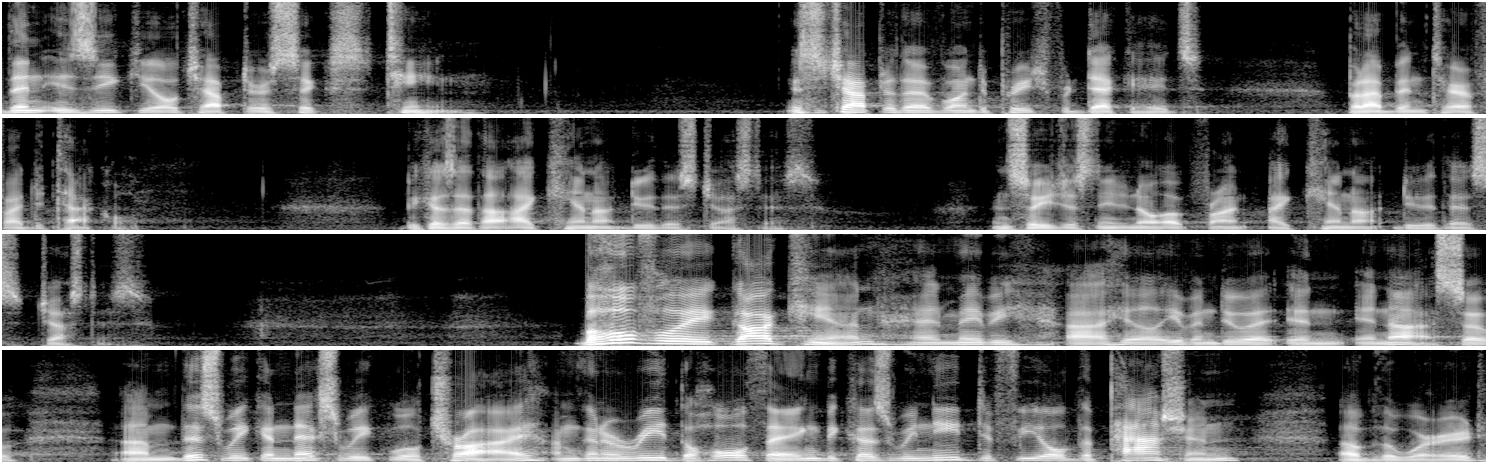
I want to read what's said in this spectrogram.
than Ezekiel chapter 16. It's a chapter that I've wanted to preach for decades but I've been terrified to tackle because I thought, I cannot do this justice. And so you just need to know up front, I cannot do this justice. But hopefully, God can, and maybe uh, He'll even do it in, in us. So, um, this week and next week, we'll try. I'm going to read the whole thing because we need to feel the passion of the Word.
